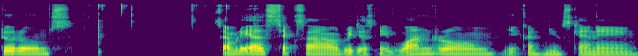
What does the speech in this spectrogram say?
two rooms. Somebody else checks out we just need one room you continue scanning.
